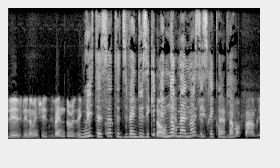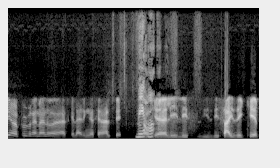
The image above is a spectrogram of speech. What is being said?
l'ai- je l'ai nommé, j'ai dit 22 équipes. Oui, t'as ça, t'as dit 22 équipes, Donc, mais normalement, les- ce serait combien? Ça va ressembler un peu vraiment là, à ce que la Ligue nationale fait. Mais Donc, euh, les, les, les 16 équipes,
